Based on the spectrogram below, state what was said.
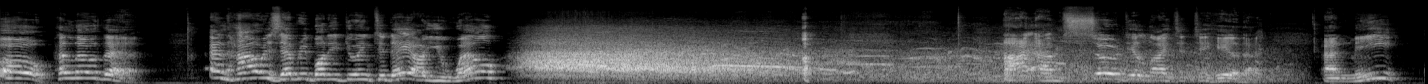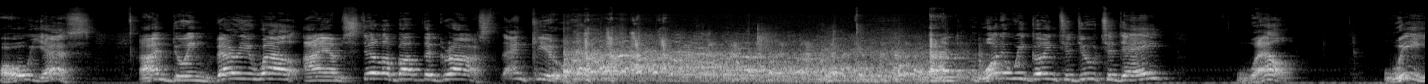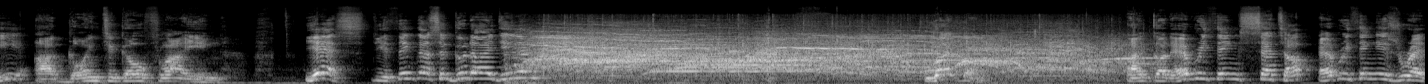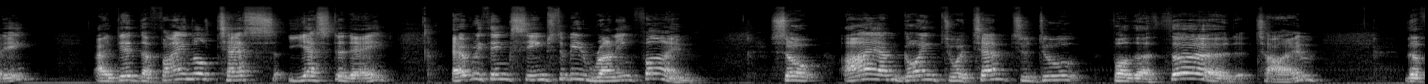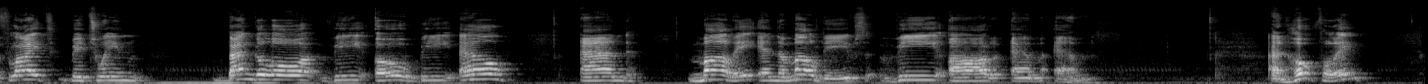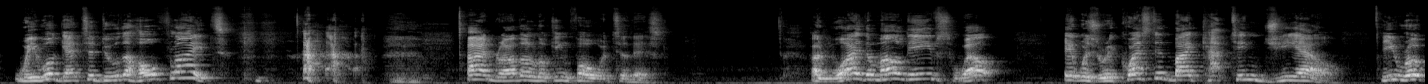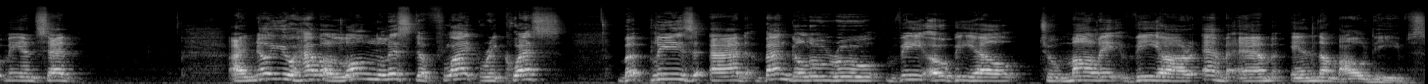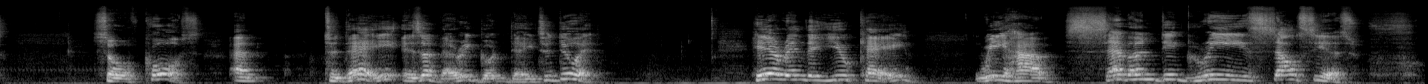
Oh, hello there. And how is everybody doing today? Are you well? I am so delighted to hear that. And me? Oh, yes. I'm doing very well. I am still above the grass. Thank you. and what are we going to do today? Well, we are going to go flying. Yes, do you think that's a good idea? Right then. I've got everything set up, everything is ready. I did the final tests yesterday. Everything seems to be running fine. So I am going to attempt to do for the third time the flight between Bangalore VOBL and Mali in the Maldives VRMM. And hopefully we will get to do the whole flight. I'm rather looking forward to this. And why the Maldives? Well, it was requested by Captain GL. He wrote me and said, I know you have a long list of flight requests, but please add Bangalore VOBL to Mali VRMM in the Maldives. So, of course, and today is a very good day to do it. Here in the UK, we have 7 degrees Celsius,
